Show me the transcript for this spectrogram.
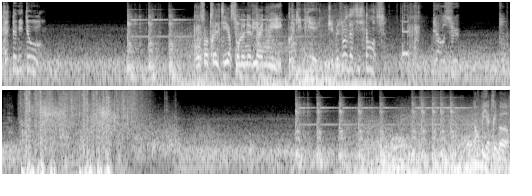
Faites demi-tour Concentrez le tir sur le navire ennemi. Coéquipier, j'ai besoin d'assistance Bien reçu. Torpille à tribord.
